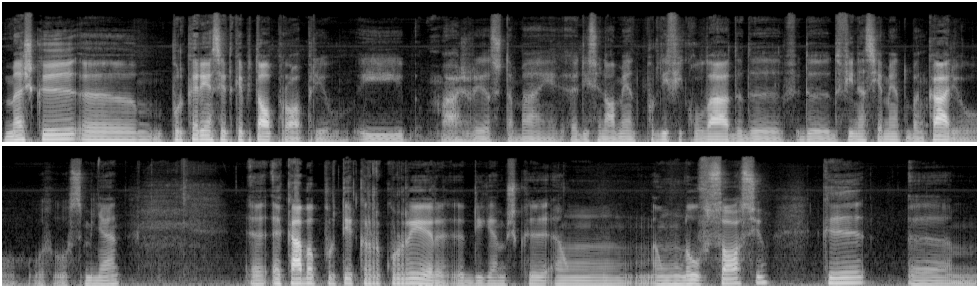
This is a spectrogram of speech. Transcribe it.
mas que uh, por carência de capital próprio e às vezes também adicionalmente por dificuldade de, de, de financiamento bancário ou, ou, semelhante, uh, acaba por ter que recorrer, digamos que, a um, a um novo sócio que uh,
